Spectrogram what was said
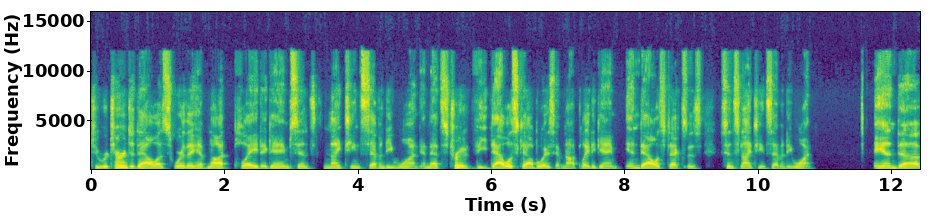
to return to Dallas, where they have not played a game since 1971. And that's true. The Dallas Cowboys have not played a game in Dallas, Texas since 1971. And, uh,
